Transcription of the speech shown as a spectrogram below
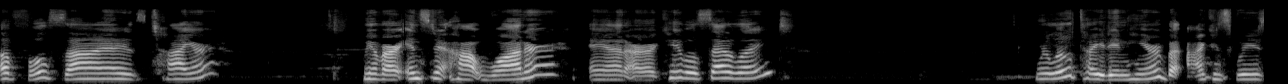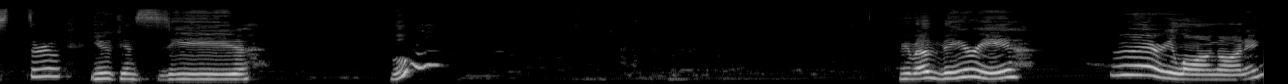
a full size tire. We have our instant hot water and our cable satellite. We're a little tight in here, but I can squeeze through. You can see. Ooh. We have a very, very long awning.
